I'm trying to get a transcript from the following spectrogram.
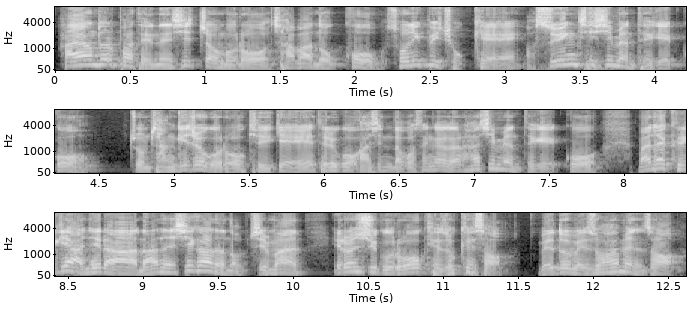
하향 돌파되는 시점으로 잡아놓고 손익비 좋게 스윙 치시면 되겠고 좀 장기적으로 길게 들고 가신다고 생각을 하시면 되겠고 만약 그게 아니라 나는 시간은 없지만 이런 식으로 계속해서 매도 매수하면서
